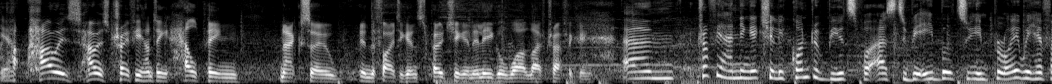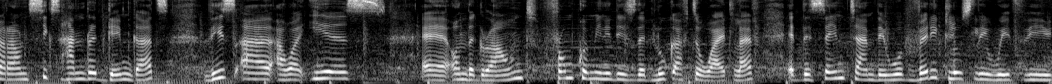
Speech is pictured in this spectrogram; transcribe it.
Yeah. H- how, is, how is trophy hunting helping NACSO in the fight against poaching and illegal wildlife trafficking? Um, trophy hunting actually contributes for us to be able to employ. We have around 600 game guards. These are our ears uh, on the ground from communities that look after wildlife. At the same time, they work very closely with the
